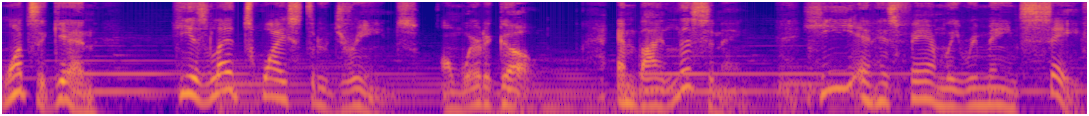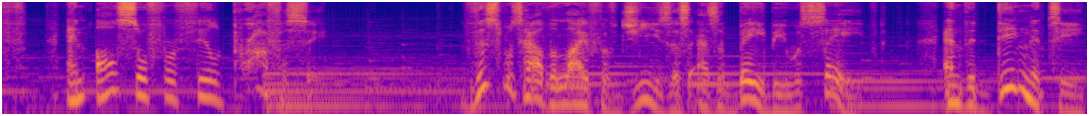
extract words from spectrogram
Once again, he is led twice through dreams on where to go, and by listening, he and his family remained safe and also fulfilled prophecy. This was how the life of Jesus as a baby was saved, and the dignity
